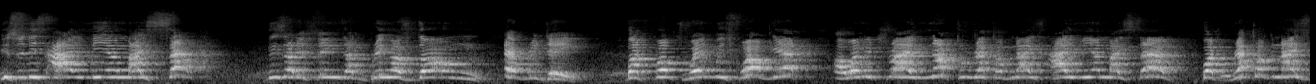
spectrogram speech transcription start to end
You see, this I, me, and myself, these are the things that bring us down every day. But, folks, when we forget or when we try not to recognize I, me, and myself, but recognize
